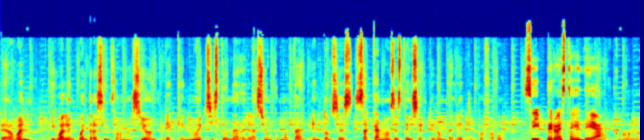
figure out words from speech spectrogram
Pero bueno, igual encuentras información de que no existe una relación como tal. Entonces, sácanos de esta incertidumbre, Leti, por favor. Sí, pero esta idea, como lo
